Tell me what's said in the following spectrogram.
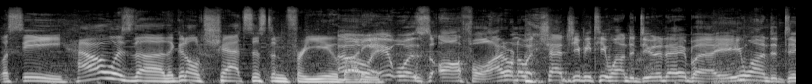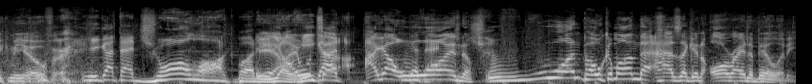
Let's see. How was the the good old chat system for you, oh, buddy? Oh, it was awful. I don't know what Chat GPT wanted to do today, but he wanted to dick me over. He got that jaw lock, buddy. Yeah, Yo, I he got. I got one one Pokemon that has like an all right ability.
